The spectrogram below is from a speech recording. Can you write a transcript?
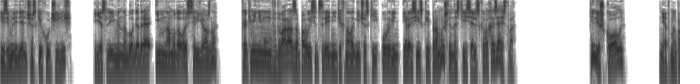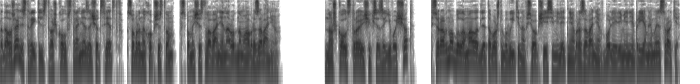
и земледельческих училищ, если именно благодаря им нам удалось серьезно, как минимум в два раза повысить средний технологический уровень и российской промышленности, и сельского хозяйства? Или школы? Нет, мы продолжали строительство школ в стране за счет средств, собранных обществом вспомоществования народному образованию. Но школ, строящихся за его счет, все равно было мало для того, чтобы выйти на всеобщее семилетнее образование в более или менее приемлемые сроки.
